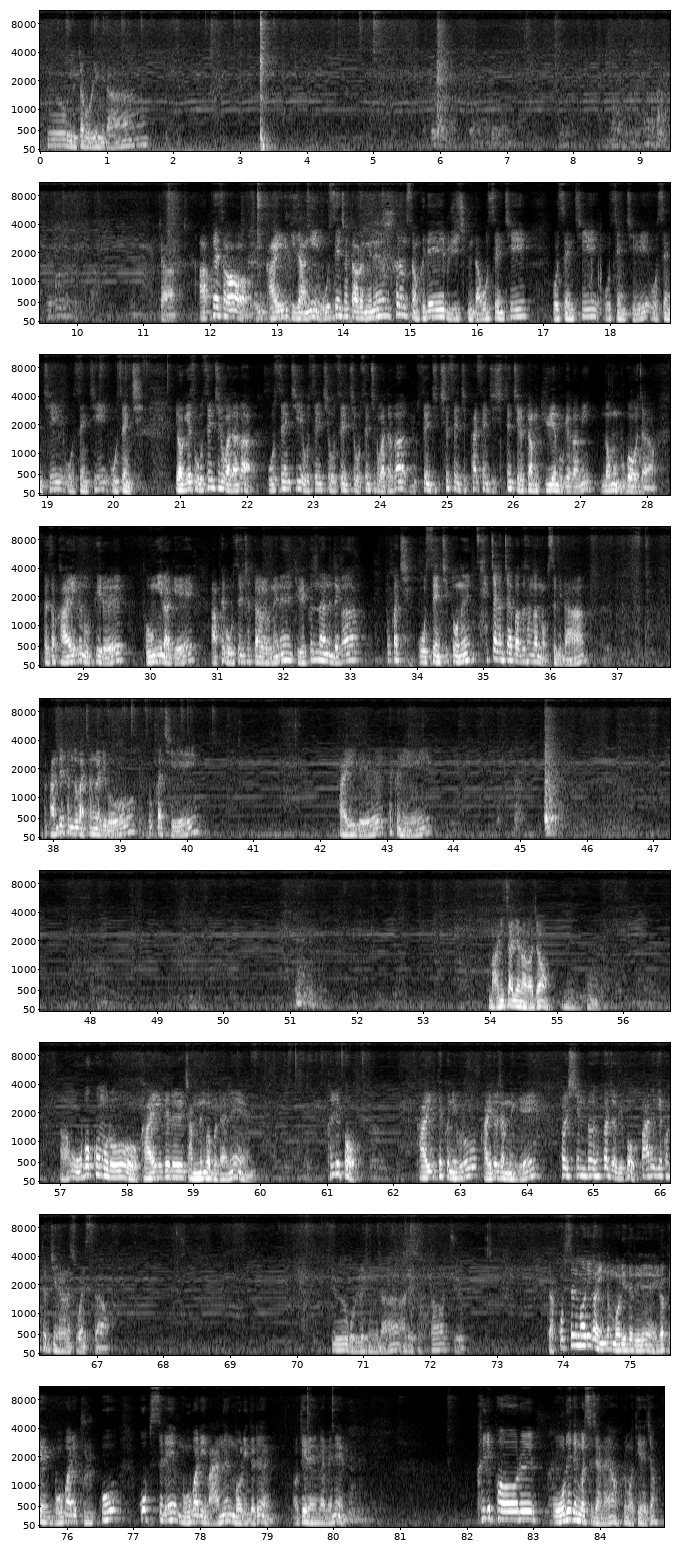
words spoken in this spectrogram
쭉 일자로 올립니다. 자, 앞에서 이 가이드 기장이 5cm였다 그러면은 흐름성 그대로 유지시킵니다. 5cm, 5cm, 5cm, 5cm, 5cm, 5cm. 여기에서 5cm로 가다가 5cm, 5cm, 5cm, 5cm로 가다가 6cm, 7cm, 8cm, 10cm 이렇게 하면 뒤에 무게감이 너무 무거워져요. 그래서 가이드 높이를 동일하게 앞에 5cm였다 그러면은 뒤에 끝나는 데가 똑같이 5cm 또는 살짝은 짧아도 상관은 없습니다. 자, 반대편도 마찬가지로 똑같이 가이드 테크닉 많이 잘려나가죠? 네. 아, 오버콤으로 가이드를 잡는 것보다는 클리퍼 가이드 테크닉으로 가이드를 잡는 게 훨씬 더 효과적이고 빠르게 커트를 진행할 수가 있어요. 쭉 올려줍니다. 아래부터 쭉. 자, 곱슬머리가 있는 머리들은 이렇게 모발이 굵고 곱슬에 모발이 많은 머리들은 어떻게 되냐면은 클리퍼를 오래된 걸 쓰잖아요. 그럼 어떻게 되죠?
